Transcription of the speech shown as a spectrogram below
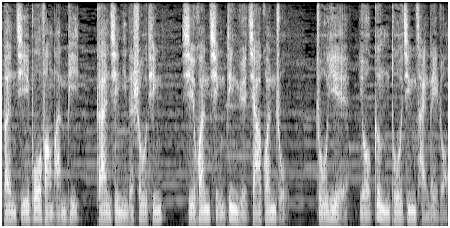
本集播放完毕，感谢您的收听，喜欢请订阅加关注，主页有更多精彩内容。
